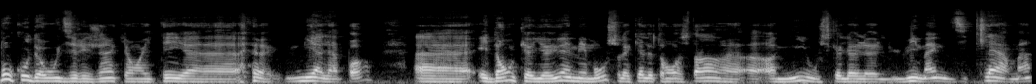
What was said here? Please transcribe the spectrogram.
beaucoup de hauts dirigeants qui ont été euh, mis à la porte. et donc, il y a eu un mémo sur lequel le Tronstar a, a, mis, où ce que lui-même dit clairement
